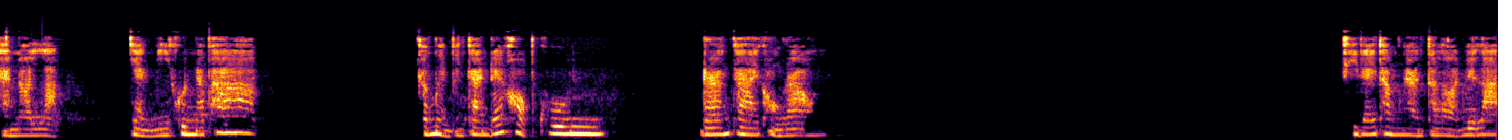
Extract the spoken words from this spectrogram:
การนอนหลับอย่างมีคุณภาพ ก็เหมือนเป็นการได้ขอบคุณ ร่างกายของเรา ที่ได้ทำงานตลอดเวลา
